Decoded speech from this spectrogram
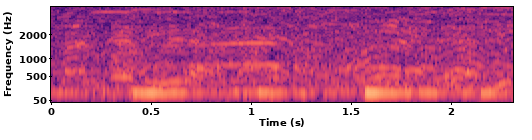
parte de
